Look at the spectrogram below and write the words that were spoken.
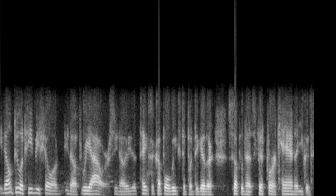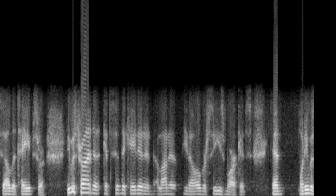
you don't do a TV show in you know three hours. You know, it takes a couple of weeks to put together something that's fit for a can that you could sell the tapes. Or he was trying to get syndicated in a lot of you know overseas markets. And when he was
